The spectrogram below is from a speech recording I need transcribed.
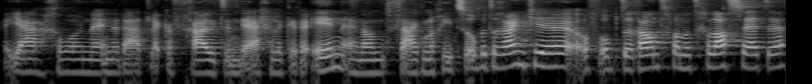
ja, gewoon inderdaad lekker fruit en dergelijke erin. En dan vaak nog iets op het randje of op de rand van het glas zetten.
